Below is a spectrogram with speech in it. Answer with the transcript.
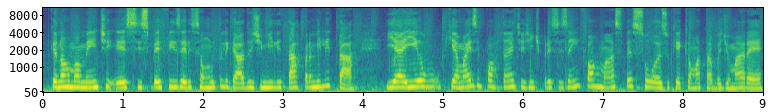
Porque normalmente esses perfis, eles são muito ligados de militar para militar. E aí, eu, o que é mais importante, a gente precisa informar as pessoas o que é, que é uma tábua de maré,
